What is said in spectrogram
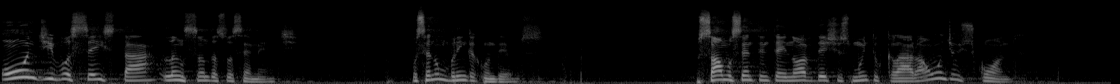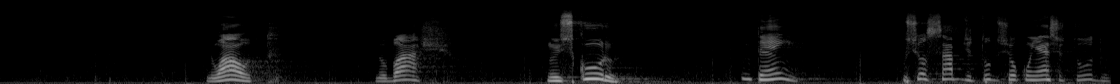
onde você está lançando a sua semente. Você não brinca com Deus. O Salmo 139 deixa isso muito claro. Aonde eu escondo? No alto? No baixo? No escuro? Não tem. O Senhor sabe de tudo, o Senhor conhece tudo.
